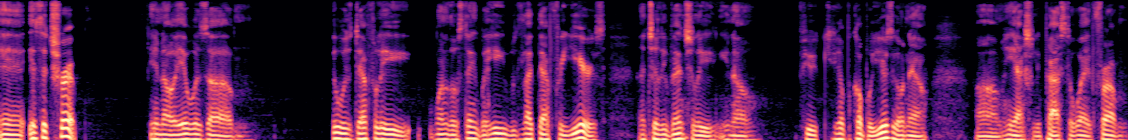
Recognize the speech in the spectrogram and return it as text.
and it's a trip. You know, it was um, it was definitely one of those things. But he was like that for years until eventually, you know, a few a couple years ago now, um, he actually passed away from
